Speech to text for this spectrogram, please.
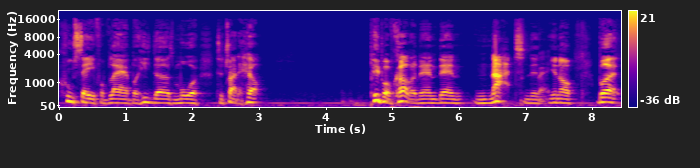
crusade for Vlad, but he does more to try to help people of color than than not, than, Right. you know. But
